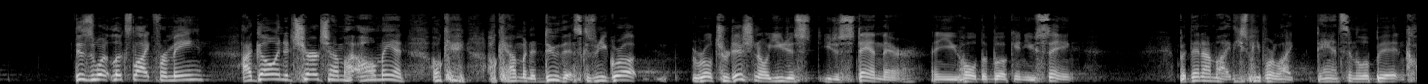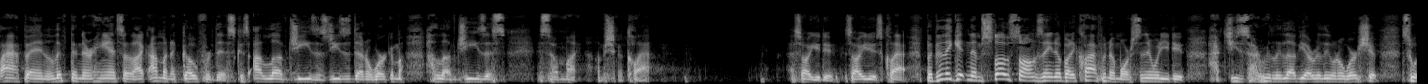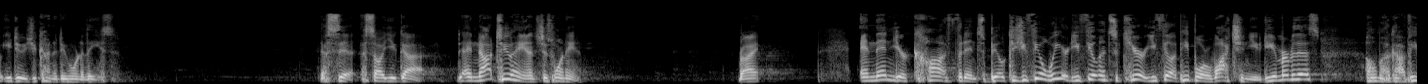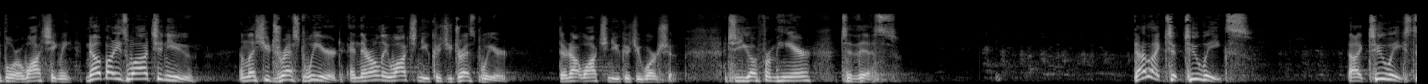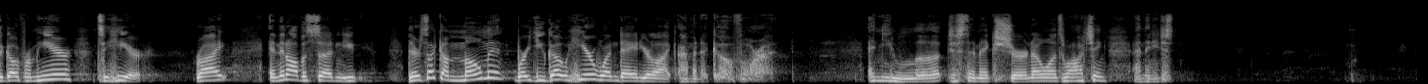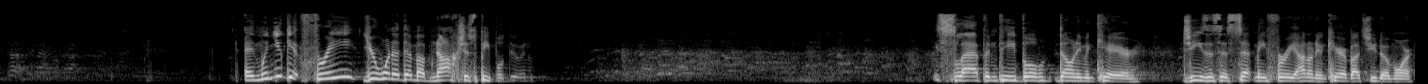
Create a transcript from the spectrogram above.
This is what it looks like for me. I go into church and I'm like, oh man, okay, okay, I'm going to do this. Cause when you grow up real traditional, you just, you just stand there and you hold the book and you sing. But then I'm like, these people are like dancing a little bit and clapping and lifting their hands. So like, I'm going to go for this because I love Jesus. Jesus done a work in my, I love Jesus. And so I'm like, I'm just going to clap. That's all you do. That's all you do is clap. But then they get in them slow songs and ain't nobody clapping no more. So then what do you do? Oh, Jesus, I really love you. I really want to worship. So what you do is you kind of do one of these. That's it. That's all you got. And not two hands, just one hand. Right? And then your confidence build because you feel weird, you feel insecure, you feel like people are watching you. Do you remember this? Oh my God, people are watching me. Nobody's watching you unless you dressed weird, and they're only watching you because you dressed weird. They're not watching you because you worship. And so you go from here to this. That like took two weeks. Like two weeks to go from here to here, right? And then all of a sudden you, there's like a moment where you go here one day and you're like, I'm going to go for it and you look just to make sure no one's watching, and then you just. And when you get free, you're one of them obnoxious people doing. slapping people, don't even care. Jesus has set me free. I don't even care about you no more.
